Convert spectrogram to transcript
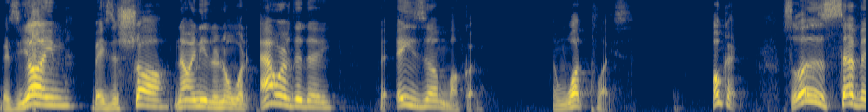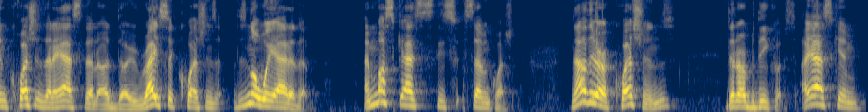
Bez Bez Shah. Now I need to know what hour of the day. Be'eza Makkah. In what place? Okay. So those are seven questions that I asked that are the Iraisa questions. There's no way out of them. I must ask these seven questions. Now there are questions that are b'dikos. I ask him,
